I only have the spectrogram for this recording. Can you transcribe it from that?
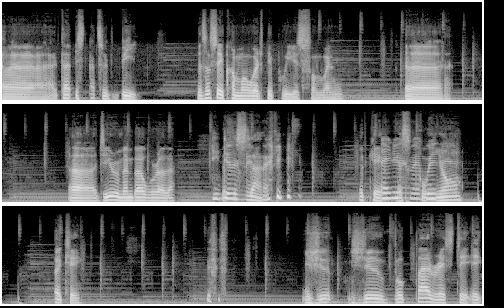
Uh, that it starts with B. There's also a common word people use for money. Uh, uh, do you remember Wurala? I do That's remember. Okay, I do let's remember. Okay. je, je veux pas rester.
